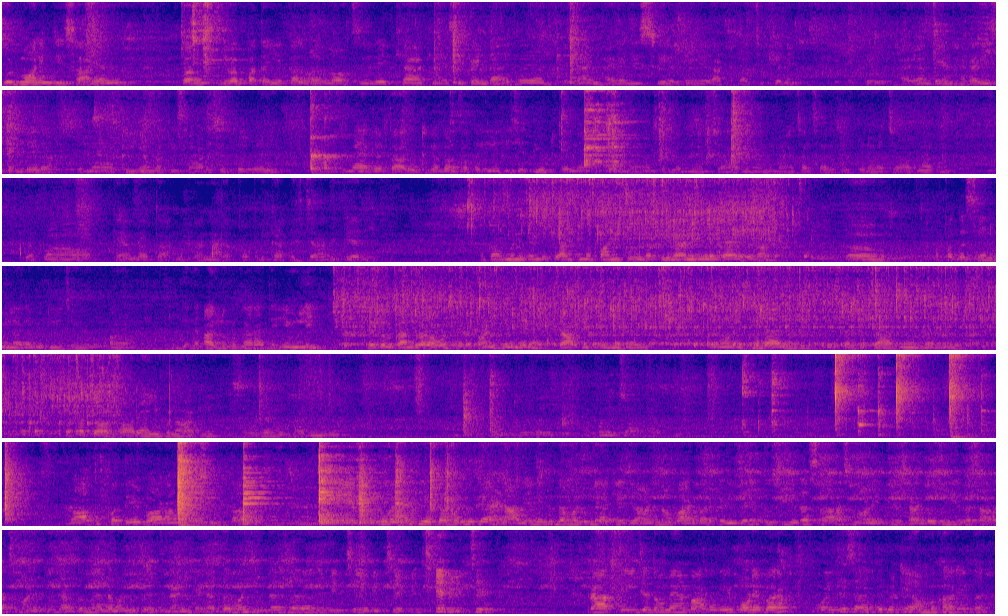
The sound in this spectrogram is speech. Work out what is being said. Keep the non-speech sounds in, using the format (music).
Good morning ਜੀ ਸਾਰਿਆਂ ਨੂੰ। ਤੁਹਾਨੂੰ ਜਿਵੇਂ ਪਤਾ ਹੀ ਹੈ ਕੱਲ ਵਾਲੇ ਵਲੌਗ 'ਚ ਦੇਖਿਆ ਕਿ ਅਸੀਂ ਪਿੰਡ ਆਏ ਹੋਏ ਹਾਂ। ਟਾਈਮ ਹੈਗਾ ਜੀ ਸਵੇਰ ਦੇ 8 ਵੱਜ ਚੁੱਕੇ ਨੇ। ਤੇ ਹੈਗਾ ਦਿਨ ਹੈਗਾ ਜੀ ਸੰਡੇ ਦਾ। ਤੇ ਮੈਂ ਉੱਠ ਗਈ ਹਾਂ, ਬਾਕੀ ਸਾਰੇ ਸੁੱਤੇ ਪਏ ਨੇ। ਤੇ ਮੈਂ ਤੇ ਤਾਰ ਉੱਠ ਗਿਆ ਤੁਹਾਨੂੰ ਪਤਾ ਹੀ ਹੈ, ਅਸੀਂ ਛੇਤੀ ਉੱਠ ਜਾਂਦੇ ਨੇ ਮੈਂ ਉੱਧਰ ਲੱਗੀ ਚਾਹ ਬਣਾਉਣ। ਮੈਂ ਕਿਹਾ ਚੱਲ ਸਾਰੇ ਸੁੱਤੇ ਨੇ, ਮੈਂ ਚਾਹ ਬਣਾ ਦਾਂ ਤੇ ਆਪਾਂ ਕੈਮਰਾ ਉਤਾਰਨ ਫੜਾਣੇ ਤਾਂ ਆਪਾਂ ਆਪਣੀ ਕਰਦੇ ਹਾਂ ਚਾਹ ਦੀ ਤਿਆਰੀ ਤਾਂ ਮੈਨੂੰ ਕਹਿੰਦੇ ਕਿ ਅੱਜ ਮੈਂ ਪਾਣੀ ਪੂਣੀ ਦਾ ਪੀਣਾ ਨਹੀਂ ਮੈਂ ਕਿਹਾ ਇਹ ਆਪਾਂ ਦੱਸਿਆ ਨਹੀਂ ਮਿਲਦਾ ਵੀਡੀਓ 'ਚ ਅਹ, ਕੀ ਕਹਿੰਦੇ ਆਲੂ ਬੁਖਾਰਾ ਤੇ ਇਮਲੀ ਤੇ ਗੁਲਕੰਦ ਵਾਲਾ ਉਹ ਸਵੇਰੇ ਪਾਣੀ ਪੀਂਦੇ ਨੇ ਚਾਹ ਪੀਂਦੇ ਨਹੀਂ ਹੈਗੇ ਤੇ ਹੁਣ ਇੱਥੇ ਹੈ ਨਹੀਂ ਤੇ ਇਸ ਕਰਕੇ ਚਾਹ ਪੀਣੀ ਜਾਂਦੀ ਆਪਾਂ ਚਾਹ ਸਾਰਿਆਂ ਲਈ ਬਣਾ ਕੇ ਸਾਰਿਆਂ ਨੂੰ ਖਾ ਦਿੰਦੇ ਹਾਂ। ਉੱਠੋ ਭਾਈ ਆਪਣੇ ਚਾਹ ਖਾਤੀ ਰਾਤ ਫਤਿਹ 12 ਵਜੇ ਕੀਤਾ। ਤੇ ਮੈਨੂੰ ਐ ਕਿ ਇਹ ਦਮਨ ਨੂੰ ਲੈਣ ਆ ਗਏ ਨੇ ਤੇ ਦਮਨ ਨੂੰ ਲੈ ਕੇ ਜਾਣ ਨਾ ਬਾਰ-ਬਾਰ ਕਰੀ ਜਾਏ ਤੁਸੀਂ ਇਹਦਾ ਸਾਰਾ ਸਮਾਨ ਇੱਥੇ ਛੱਡ ਦਿਓ ਤੁਸੀਂ ਇਹਦਾ ਸਾਰਾ ਸਮਾਨ ਇੱਥੇ ਛੱਡ ਦਿਓ ਮੈਂ ਦਮਨ ਨੂੰ ਭੇਜਣਾ ਨਹੀਂ ਹੈਗਾ। ਦਮਨ ਜਿੱਧਰ ਜਾਏ ਉਹਦੇ ਪਿੱਛੇ ਪਿੱਛੇ ਪਿੱਛੇ ਪਿੱਛੇ। ਰਾਤੀ ਜਦੋਂ ਮੈਂ ਬਾਹਰ ਗਈ ਪੌਣੇ 12 ਉਹ ਇੱਥੇ ਸੜਕ ਤੇ ਬੈਠੇ ਅੰਬ ਖਾ ਰਹੇ ਉੱਧਰ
